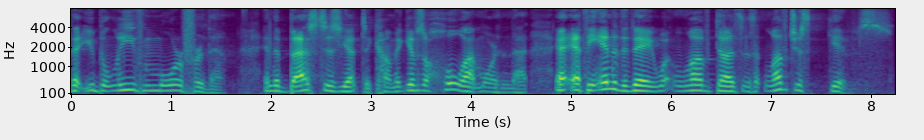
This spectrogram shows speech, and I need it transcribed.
that you believe more for them and the best is yet to come. It gives a whole lot more than that. At, at, the end of the day, what love does is that love just gives.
